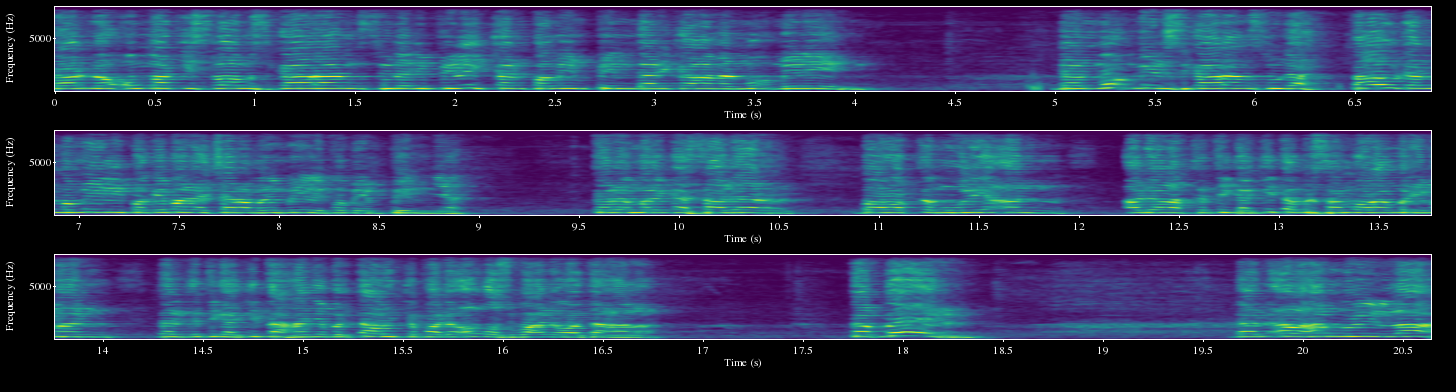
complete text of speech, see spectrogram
Karena umat Islam sekarang sudah dipilihkan pemimpin dari kalangan mukminin. Dan mukmin sekarang sudah tahu dan memilih bagaimana cara memilih pemimpinnya. Karena mereka sadar bahwa kemuliaan adalah ketika kita bersama orang beriman dan ketika kita hanya bertauhid kepada Allah Subhanahu wa taala. Takbir. Dan alhamdulillah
